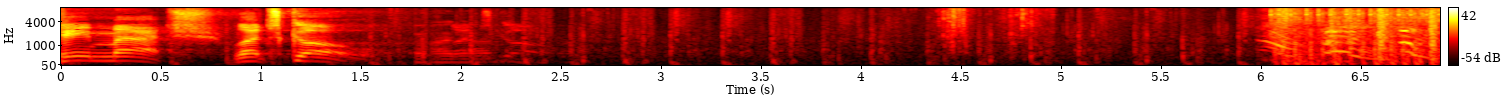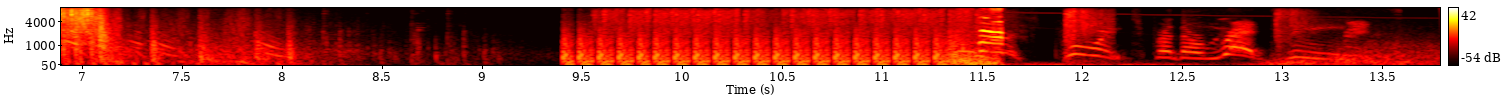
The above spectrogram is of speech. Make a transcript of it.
Team match. Let's go. First point for the red team.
